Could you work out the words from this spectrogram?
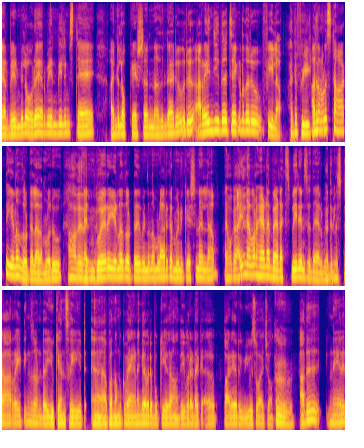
എയർ ബി എൻ ബിയിൽ ഓരോ എയർ ബി എൻ ബിയിലും സ്റ്റേ അതിന്റെ ലൊക്കേഷൻ അതിന്റെ ഒരു ഒരു അറേഞ്ച് ചെയ്ത് വെച്ചേക്കുന്നത് ഒരു ഫീലാണ് അതിന്റെ അത് ഫിൽറ്റർ നമ്മൾ സ്റ്റാർട്ട് ചെയ്യണത് തൊട്ടല്ലേ നമ്മളൊരു അതെ അതെ. എൻക്വയറി ചെയ്യണത് തൊട്ട് പിന്നെ നമ്മൾ ആ ഒരു കമ്മ്യൂണിക്കേഷൻ എല്ലാം. I never had a bad experience with air B അതിന് സ്റ്റാർ റേറ്റിംഗ്സ് ഉണ്ട്. യു ക്യാൻ സീ ഇറ്റ് അപ്പോൾ നമുക്ക് വേണമെങ്കിൽ അവരെ ബുക്ക് ചെയ്താൽ മതി. ഇവരുടെ പഴയ റിവ്യൂസ് വായിച്ചു നോക്കാം. അത് നേരെ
